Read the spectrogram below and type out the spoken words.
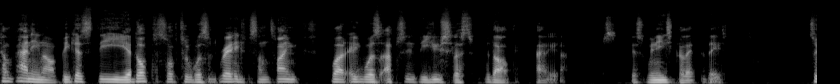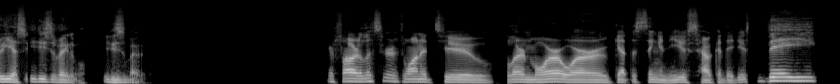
companion app because the doctor software was ready for some time, but it was absolutely useless without the companion app because we need to collect the data. So yes, it is available. It is available. If our listeners wanted to learn more or get this thing in use, how could they do? They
